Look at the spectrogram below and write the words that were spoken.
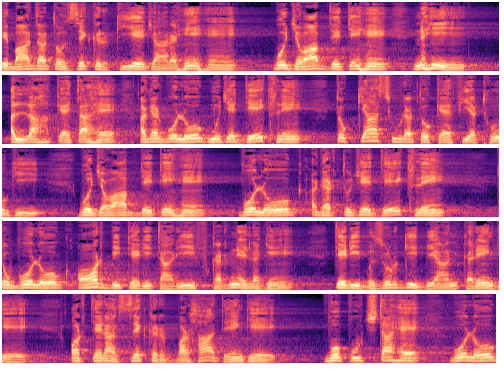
عبادت و ذکر کیے جا رہے ہیں؟ وہ جواب دیتے ہیں، نہیں، اللہ کہتا ہے، اگر وہ لوگ مجھے دیکھ لیں تو کیا صورت و کیفیت ہوگی؟ وہ جواب دیتے ہیں، وہ لوگ اگر تجھے دیکھ لیں تو وہ لوگ اور بھی تیری تعریف کرنے لگیں، تیری بزرگی بیان کریں گے اور تیرا ذکر بڑھا دیں گے۔ وہ پوچھتا ہے، وہ لوگ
